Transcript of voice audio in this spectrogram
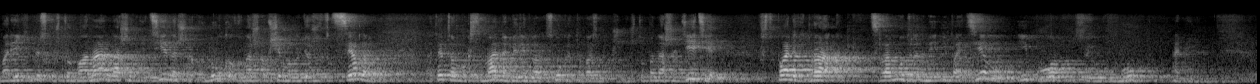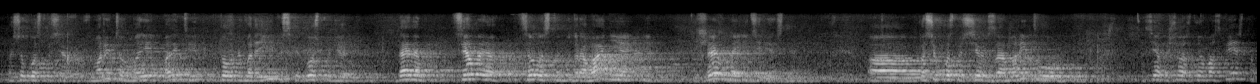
Марии Египетской, чтобы она наших детей, наших внуков, нашу вообще молодежь в целом от этого максимально берегла, насколько это возможно. Чтобы наши дети вступали в брак целомудренными и по телу, и по своему уму. Аминь. Спасибо, Господи, в молитве, в молитве Торны Марии Египетской, Господи, дай нам целое, целостное мудрование, и душевное, и телесное. А, спасибо, Господи, всех за молитву. Всех еще раз Днем Воскресным.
